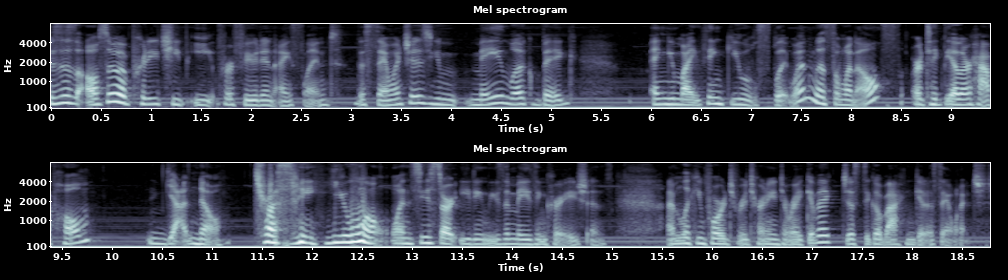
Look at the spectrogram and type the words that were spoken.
This is also a pretty cheap eat for food in Iceland. The sandwiches you may look big and you might think you will split one with someone else or take the other half home. Yeah, no. Trust me, you won't once you start eating these amazing creations. I'm looking forward to returning to Reykjavik just to go back and get a sandwich.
